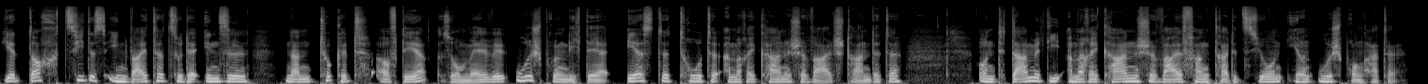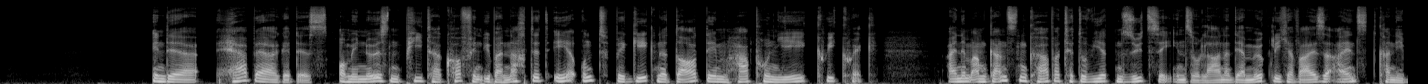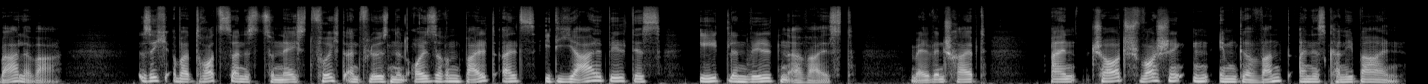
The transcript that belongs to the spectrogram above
Jedoch zieht es ihn weiter zu der Insel Nantucket, auf der, so Melville, ursprünglich der erste tote amerikanische Wal strandete und damit die amerikanische Walfangtradition ihren Ursprung hatte. In der Herberge des ominösen Peter Coffin übernachtet er und begegnet dort dem Harpunier Queequeg, einem am ganzen Körper tätowierten Südseeinsulaner, der möglicherweise einst Kannibale war, sich aber trotz seines zunächst furchteinflößenden Äußeren bald als Idealbild des edlen Wilden erweist. Melvin schreibt, ein George Washington im Gewand eines Kannibalen.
